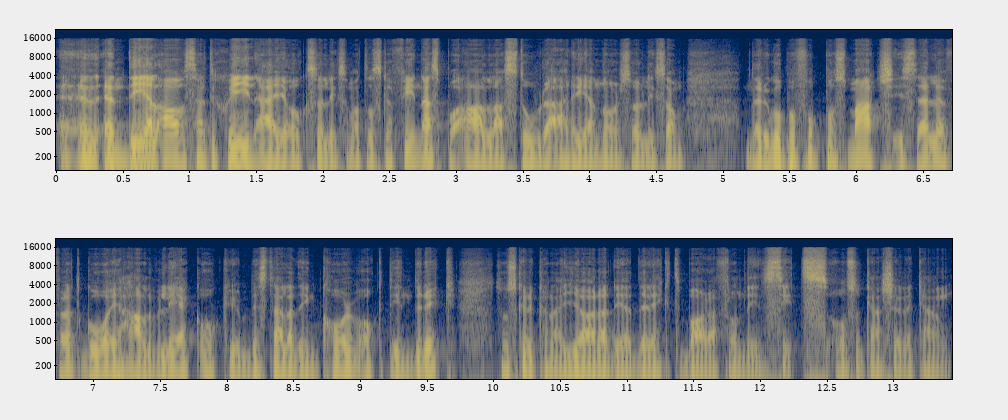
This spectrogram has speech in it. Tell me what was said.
en, en, del av strategin är ju också liksom att de ska finnas på alla stora arenor. Så liksom, när du går på fotbollsmatch, istället för att gå i halvlek och beställa din korv och din dryck, så ska du kunna göra det direkt bara från din sits. Och så kanske det kan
